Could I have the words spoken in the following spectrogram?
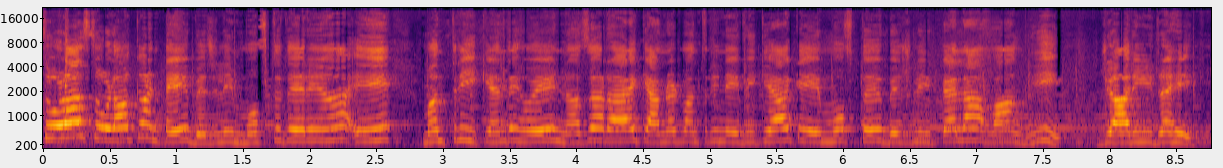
16-16 ਘੰਟੇ ਬਿਜਲੀ ਮੁਫਤ ਦੇ ਰਹੇ ਹਾਂ। ਇਹ ਮੰਤਰੀ ਕਹਿੰਦੇ ਹੋਏ ਨਜ਼ਰ ਆਏ। ਕੈਬਨਿਟ ਮੰਤਰੀ ਨੇ ਵੀ ਕਿਹਾ ਕਿ ਮੁਫਤ ਬਿਜਲੀ ਪਹਿਲਾਂ ਵਾਂਗ ਹੀ ਜਾਰੀ ਰਹੇਗੀ।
